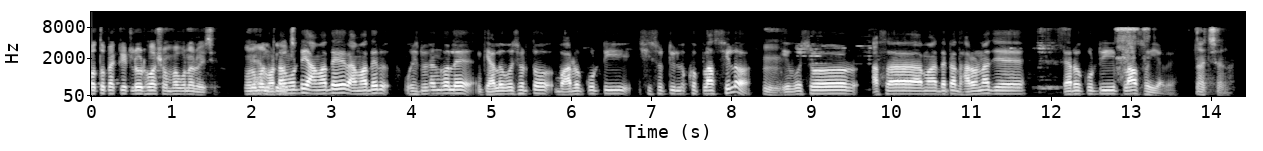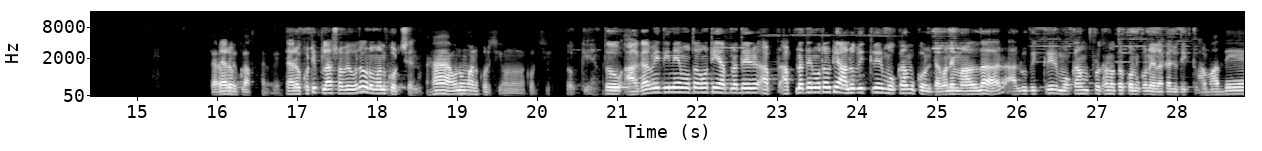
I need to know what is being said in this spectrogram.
কত প্যাকেট লোড হওয়ার সম্ভাবনা রয়েছে? বলছে মোটামুটি আমাদের আমাদের ওয়েস্ট বেঙ্গলে গেল বছর তো বারো কোটি ছেষট্টি লক্ষ প্লাস ছিল। এবছর আশা আমাদের একটা ধারণা যে তেরো কোটি প্লাস হয়ে যাবে। আচ্ছা। তেরো কোটি প্লাস থাকবে। তেরো কোটি প্লাস হবে বলে অনুমান করছেন? হ্যাঁ অনুমান করছি অনুমান করছি। ওকে তো আগামী দিনে মোটামুটি আপনাদের আপনাদের মোটামুটি আলু বিক্রির মোকাম কোনটা? মানে মালদার আলু বিক্রির মোকাম প্রধানত কোন কোন এলাকা যদি একটু আমাদের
